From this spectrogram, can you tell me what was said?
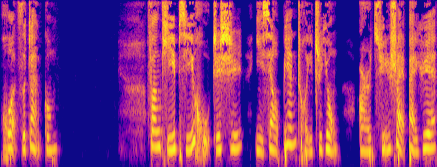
或自战功。方提皮虎之师，以效边陲之用，而群帅败曰，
